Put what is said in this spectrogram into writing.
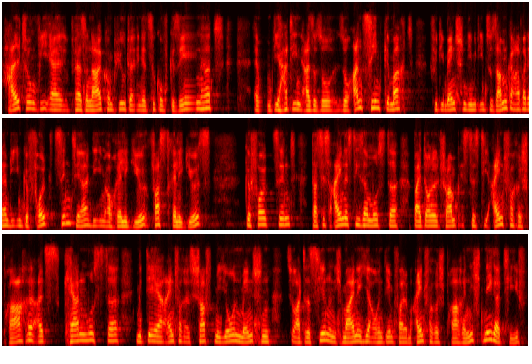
Haltung, wie er Personalcomputer in der Zukunft gesehen hat, ähm, die hat ihn also so, so anziehend gemacht für die Menschen, die mit ihm zusammengearbeitet haben, die ihm gefolgt sind, ja, die ihm auch religiös, fast religiös gefolgt sind. Das ist eines dieser Muster. Bei Donald Trump ist es die einfache Sprache als Kernmuster, mit der er einfach es schafft, Millionen Menschen zu adressieren. Und ich meine hier auch in dem Fall einfache Sprache nicht negativ,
